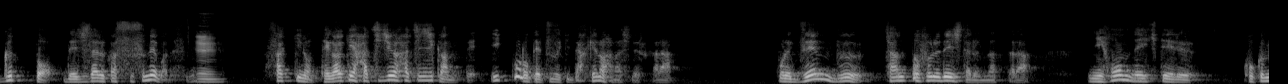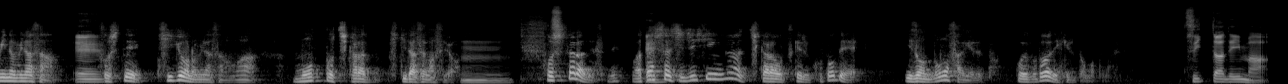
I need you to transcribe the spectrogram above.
ぐっとデジタル化進めばですね、ええ、さっきの手書き88時間って1個の手続きだけの話ですからこれ全部ちゃんとフルデジタルになったら日本で生きている国民の皆さん、えー、そして企業の皆さんは、もっと力引き出せますよ。そしたらですね、私たち自身が力をつけることで、依存度も下げると、こういうことができると思ってます。ツイッターで今、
